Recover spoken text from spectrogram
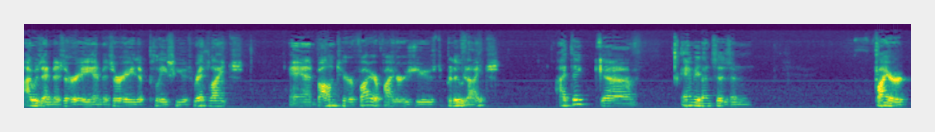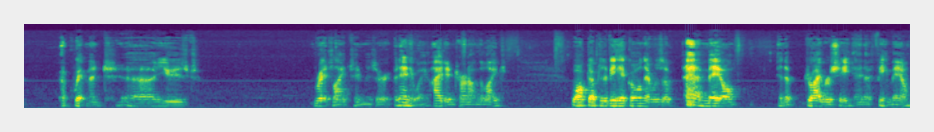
I was in Missouri. In Missouri, the police used red lights and volunteer firefighters used blue lights. I think uh, ambulances and fire equipment uh, used red lights in Missouri. But anyway, I didn't turn on the lights. Walked up to the vehicle, and there was a male in the driver's seat and a female.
